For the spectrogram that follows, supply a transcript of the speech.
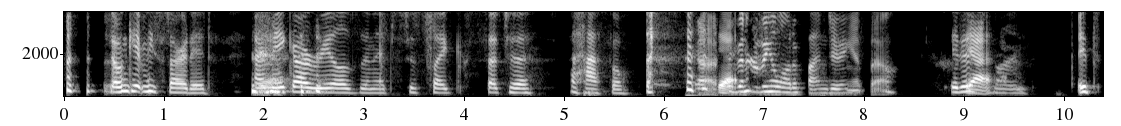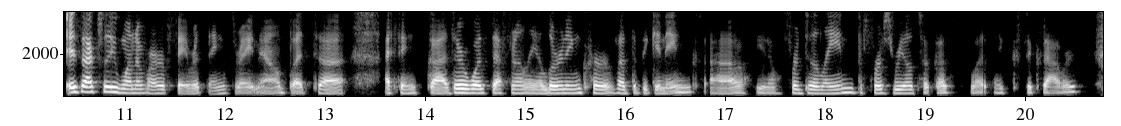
Don't get me started. I make our reels and it's just like such a, a hassle. yeah, yeah, we've been having a lot of fun doing it though. It is yeah. fun it's it's actually one of our favorite things right now but uh, i think uh, there was definitely a learning curve at the beginning uh, you know for delane the first reel took us what like six hours?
